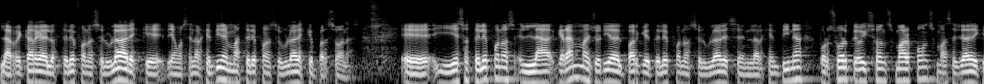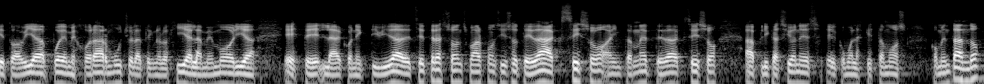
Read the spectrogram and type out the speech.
la recarga de los teléfonos celulares, que digamos en la Argentina hay más teléfonos celulares que personas. Eh, y esos teléfonos, la gran mayoría del parque de teléfonos celulares en la Argentina, por suerte hoy son smartphones, más allá de que todavía puede mejorar mucho la tecnología, la memoria, este, la conectividad, etcétera, son smartphones y eso te da acceso a Internet, te da acceso a aplicaciones eh, como las que estamos comentando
